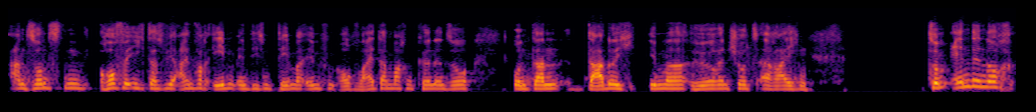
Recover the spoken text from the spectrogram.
ansonsten hoffe ich, dass wir einfach eben in diesem Thema Impfen auch weitermachen können so und dann dadurch immer höheren Schutz erreichen zum Ende noch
